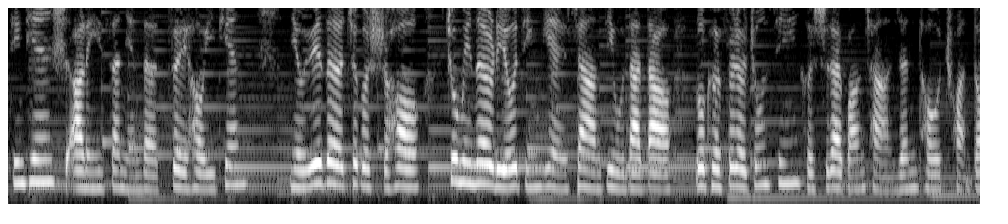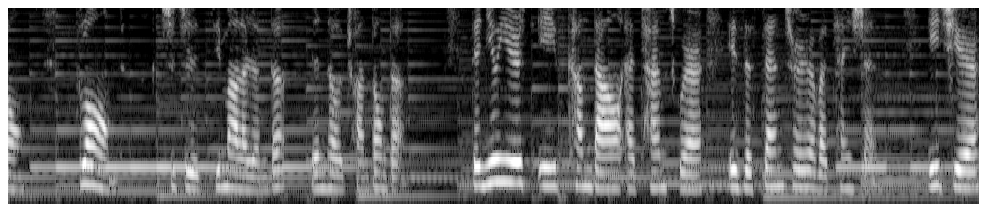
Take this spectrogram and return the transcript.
今天是二零一三年的最后一天，纽约的这个时候，着名的旅游景点像第五大道、洛克菲勒中心和时代广场人头攒动。Thronged 是指挤满了人的、人头攒动的。The New Year's Eve countdown at Times Square is the center of attention. Each year,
